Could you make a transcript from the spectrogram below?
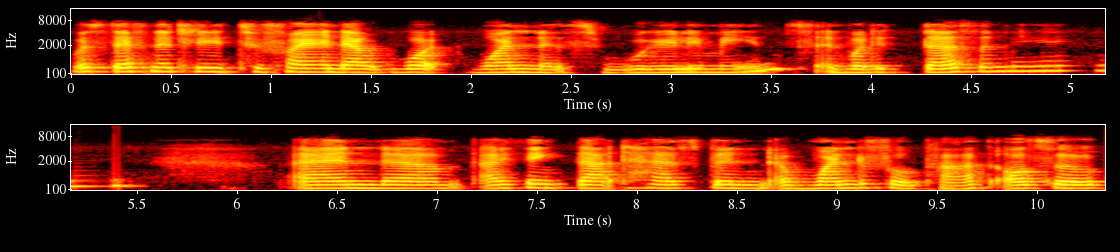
was definitely to find out what oneness really means and what it doesn't mean. And um, I think that has been a wonderful path. Also,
